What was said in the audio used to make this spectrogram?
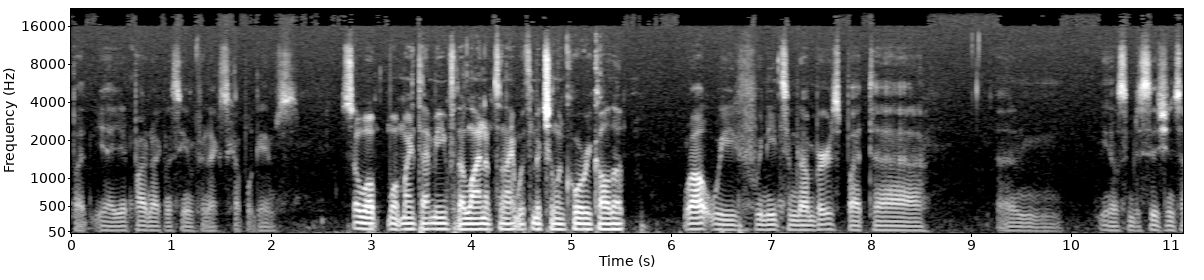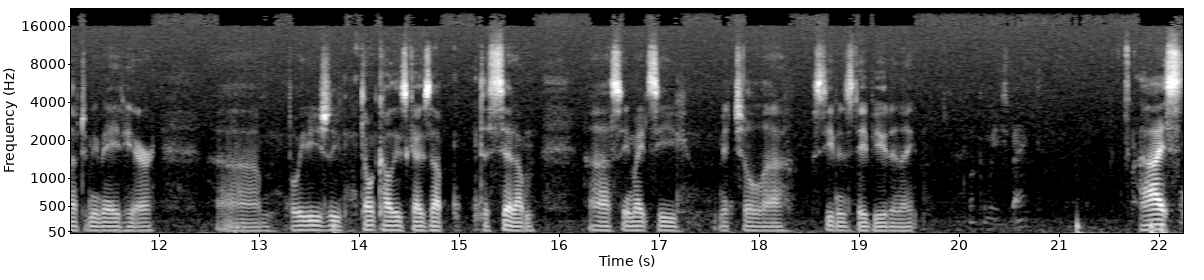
but yeah, you're probably not going to see him for the next couple games. So, what what might that mean for the lineup tonight with Mitchell and Cory called up? Well, we've we need some numbers, but uh, um, you know some decisions have to be made here. Um, but we usually don't call these guys up to sit them. Uh, so you might see Mitchell uh, Stephens debut tonight. What can we expect? I s-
